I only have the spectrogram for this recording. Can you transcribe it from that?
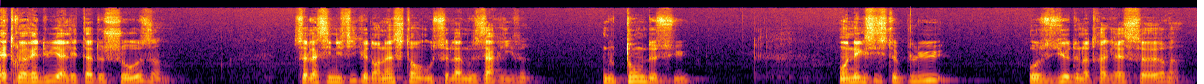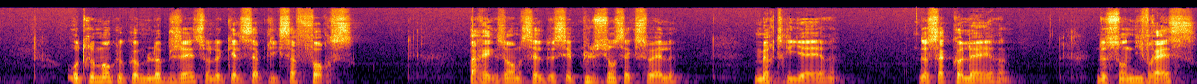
Être réduit à l'état de choses, cela signifie que dans l'instant où cela nous arrive, nous tombe dessus, on n'existe plus aux yeux de notre agresseur autrement que comme l'objet sur lequel s'applique sa force, par exemple celle de ses pulsions sexuelles, meurtrières, de sa colère, de son ivresse,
